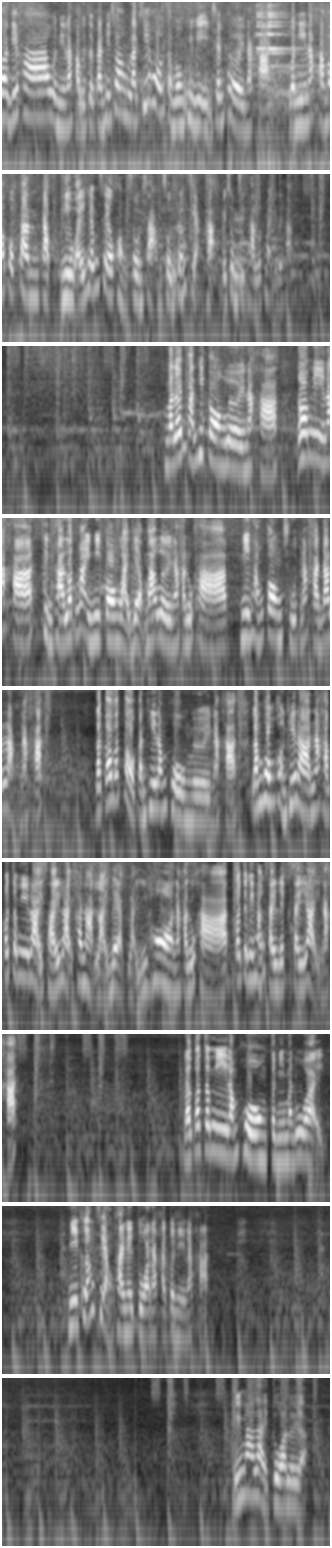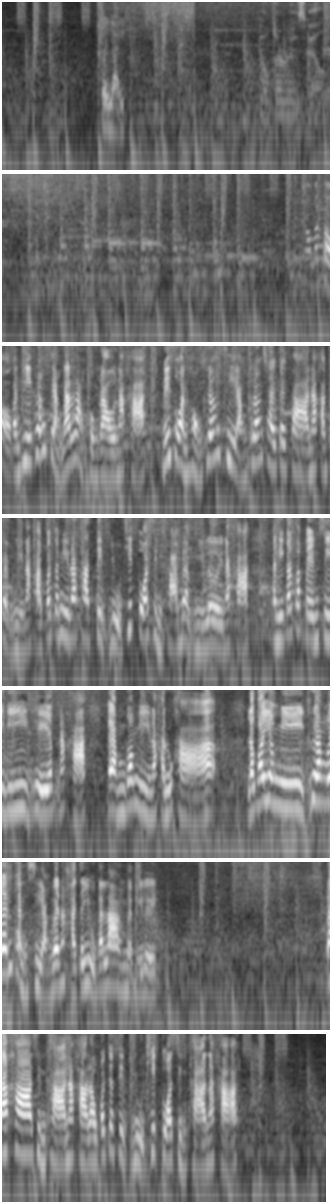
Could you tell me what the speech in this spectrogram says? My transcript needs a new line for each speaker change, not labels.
สวัสดีค่ะ วันนี้นะคะมาเจอกันที่ช่อง Lucky Home สำโรงทีวีอีกเช่นเคยนะคะ วันนี้นะคะมาพบกันกับ New Item Sale ของโซน 3 โซนเครื่องเสียงค่ะ ไปชมสินค้ารถใหม่กันเลยค่ะ มาเริ่มกันที่กองเลยนะคะ รอบนี้นะคะ สินค้ารถใหม่มีกองหลายแบบมากเลยนะคะ ลูกค้ามีทั้งกองชุดนะคะ ด้านหลังนะคะแล้วก็มาต่อกันที่ลำโพงเลยนะคะลำโพงของที่ร้านนะคะ ก็จะมีหลายไซส์หลายขนาดหลายแบบหลายยี่ห้อนะคะ ลูกค้าก็จะมีทั้งไซส์เล็กไซส์ใหญ่นะคะ แล้วก็จะมีลำโพงตัวนี้มาด้วย มีเครื่องเสียงภายในตัวนะคะตัวนี้นะคะ อุ้ยมาหลายตัวเลยอะตัวใหญ่
Builder Roseville.
ต่อกันที่เครื่องเสียงด้านหลังของเรานะคะ ในส่วนของเครื่องเสียงเครื่องใช้ไฟฟ้านะคะ แบบนี้นะคะก็จะมีราคาติดอยู่ที่ตัวสินค้าแบบนี้เลยนะคะ อันนี้ก็จะเป็นซีดีเทปนะคะแอมก็มีนะคะลูกค้า แล้วก็ยังมีเครื่องเล่นแผ่นเสียงด้วยนะคะ จะอยู่ด้านล่างแบบนี้เลย ราคาสินค้านะคะ เราก็จะติดอยู่ที่ตัวสินค้านะคะ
